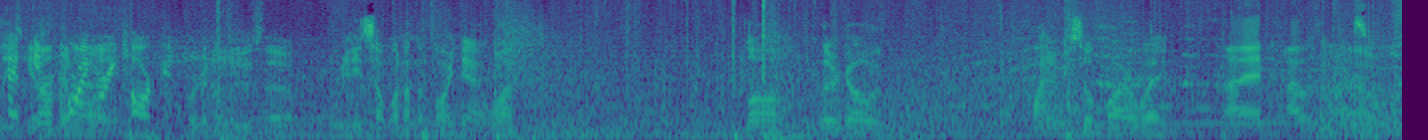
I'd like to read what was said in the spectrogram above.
Please get is on the gonna- primary target. We're gonna lose though. We need someone on the point. Yeah, one. No, they're going. Why are we so far away? And I was the last No. one.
